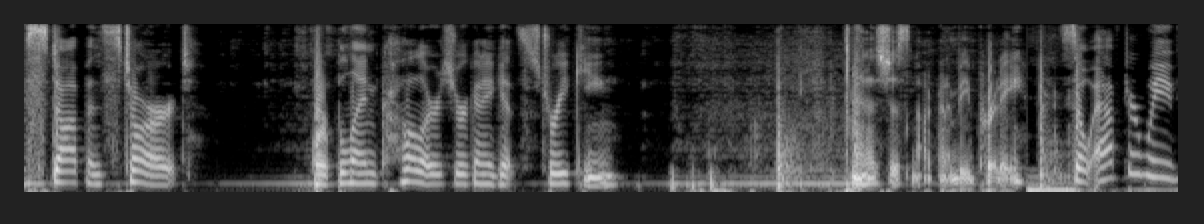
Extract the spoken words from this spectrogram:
stop and start or blend colors you're going to get streaking and it's just not going to be pretty. So after we've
